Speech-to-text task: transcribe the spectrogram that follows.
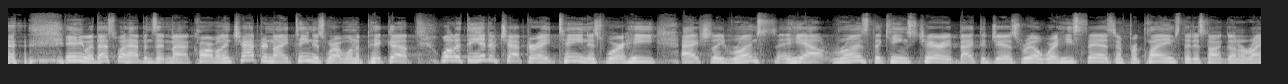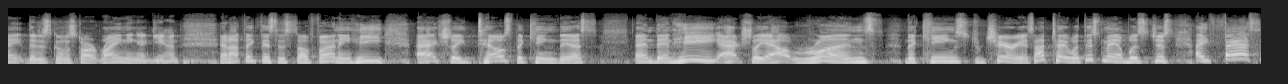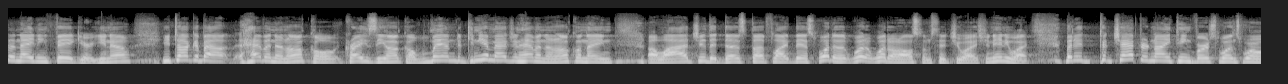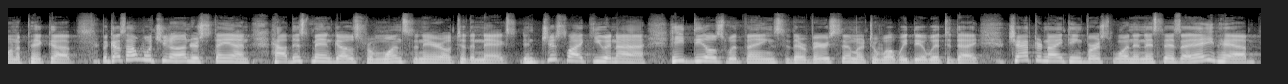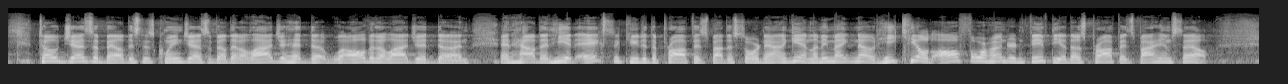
anyway, that's what happens at Mount Carmel. In chapter 19 is where I want to pick up. Well, at the end of chapter 18 is where he actually runs, he outruns the king's chariot back to Jezreel, where he says and proclaims that it's not going to rain, that it's going to start raining again. And I think this is so funny. He actually tells the king this and then he actually outruns the king's chariots. I tell you what, this man was just a fascinating figure, you know? You talk about having an uncle, crazy uncle. Man, can you imagine having an uncle named Elijah that does stuff like this? What, a, what, a, what an awesome situation. Anyway, but in chapter 19, verse 1 is where I want to pick up because I want you to understand how this man goes from one scenario to the next. And just like you and I, he deals with things that are very similar to what we deal with today. Chapter 19, verse 1, and it says, Ahab told Jezebel, this is Queen Jezebel, that Elijah had done, all that Elijah had done, and how that he had executed the prophets by the sword. Now, again, let me make note, he killed all 450 of those prophets by himself.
